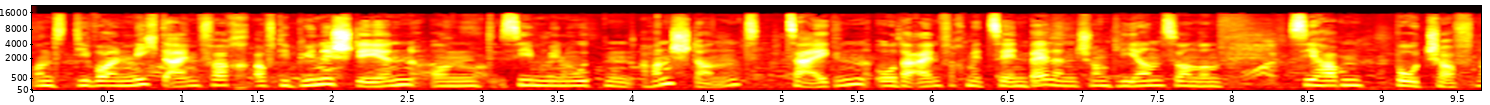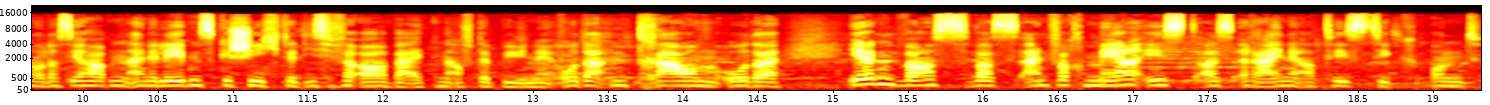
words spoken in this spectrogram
Und die wollen nicht einfach auf die Bühne stehen und sieben Minuten Handstand zeigen oder einfach mit zehn Bällen jonglieren, sondern sie haben Botschaften oder sie haben eine Lebensgeschichte, die sie verarbeiten auf der Bühne oder einen Traum oder irgendwas, was einfach mehr ist als reine Artistik. Und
